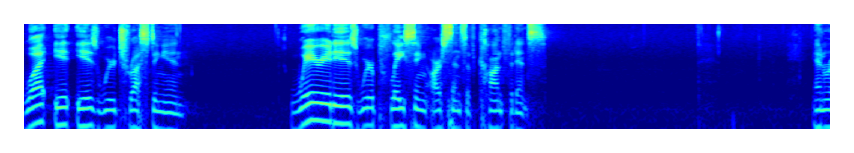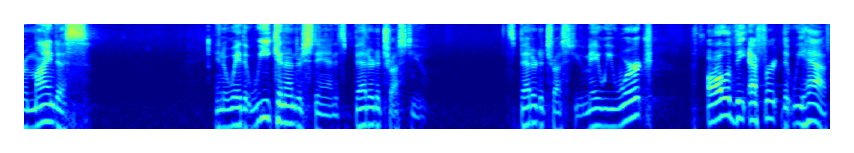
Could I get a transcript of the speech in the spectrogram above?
what it is we're trusting in where it is we're placing our sense of confidence. And remind us in a way that we can understand it's better to trust you. It's better to trust you. May we work with all of the effort that we have.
